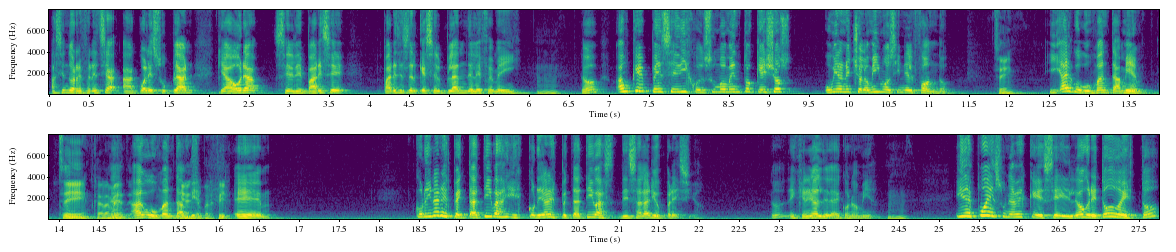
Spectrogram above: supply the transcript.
haciendo referencia a cuál es su plan, que ahora se le parece, parece ser que es el plan del FMI. ¿No? Aunque Pese dijo en su momento que ellos hubieran hecho lo mismo sin el fondo. Sí. Y algo Guzmán también. Sí, claramente. ¿Eh? Algo Guzmán también. Eh, coordinar expectativas y coordinar expectativas de salarios-precios, ¿no? en general de la economía. Y después, una vez que se logre todo esto,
